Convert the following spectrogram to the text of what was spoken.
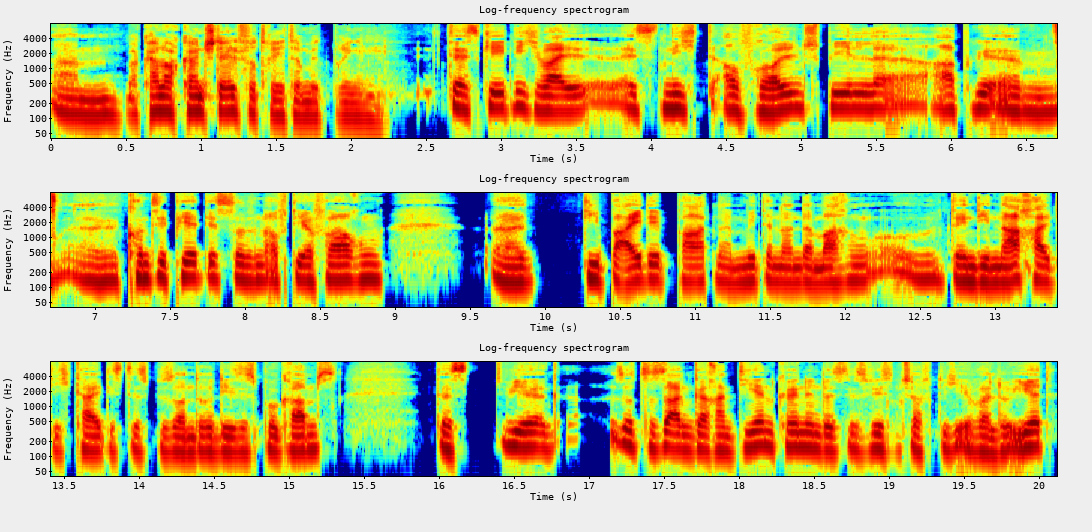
Ähm, Man kann auch keinen Stellvertreter mitbringen. Das geht nicht, weil es nicht auf Rollenspiel äh, ab, ähm, äh, konzipiert ist, sondern auf die Erfahrung, äh, die beide Partner miteinander machen. Denn die Nachhaltigkeit ist das Besondere dieses Programms dass wir sozusagen garantieren können, das ist wissenschaftlich evaluiert,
